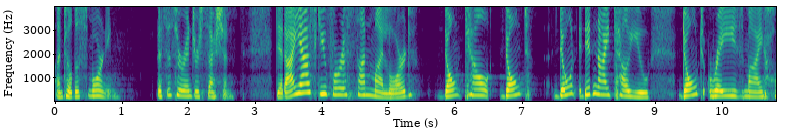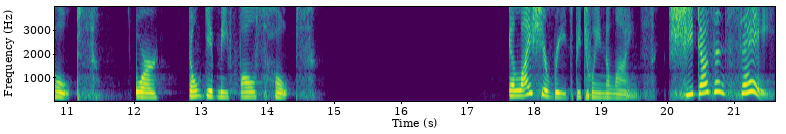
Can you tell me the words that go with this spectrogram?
until this morning. This is her intercession. Did I ask you for a son, my Lord? Don't tell, don't, don't, didn't I tell you, don't raise my hopes or don't give me false hopes? Elisha reads between the lines. She doesn't say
